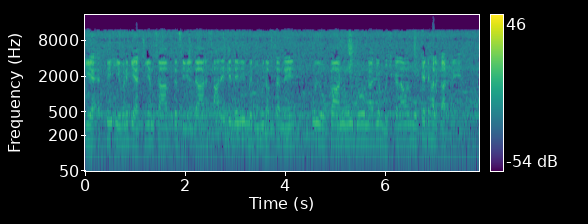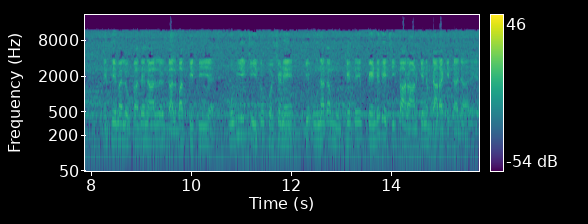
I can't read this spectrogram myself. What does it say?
ਕਿ ਇੱਥੇ ਈਵਨ ਕਿ ਐਸਸੀਐਮ ਸਾਹਿਬ, ਤਹਿਸੀਲਦਾਰ, ਸਾਰੇ ਜਿੰਨੇ ਵੀ ਮੌਜੂਦ ਅਫਸਰ ਨੇ, ਉਹ ਲੋਕਾਂ ਨੂੰ ਜੋ ਉਹਨਾਂ ਦੀਆਂ ਮੁਸ਼ਕਲਾਂ, ਉਹ ਮੌਕੇ ਤੇ ਹੱਲ ਕਰ ਰਹੇ ਹੈ ਇੱਥੇ ਮੈਂ ਲੋਕਾਂ ਦੇ ਨਾਲ ਗੱਲਬਾਤ ਕੀਤੀ ਹੈ। ਉਹ ਵੀ ਇਹ ਚੀਜ਼ ਤੋਂ ਖੁਸ਼ ਨੇ ਕਿ ਉਹਨਾਂ ਦਾ ਮੌਕੇ ਤੇ ਪਿੰਡ ਵਿੱਚ ਹੀ ਘਰ ਆਣ ਕੇ ਨਿਪਟਾਰਾ ਕੀਤਾ ਜਾ ਰਿਹਾ ਹੈ।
